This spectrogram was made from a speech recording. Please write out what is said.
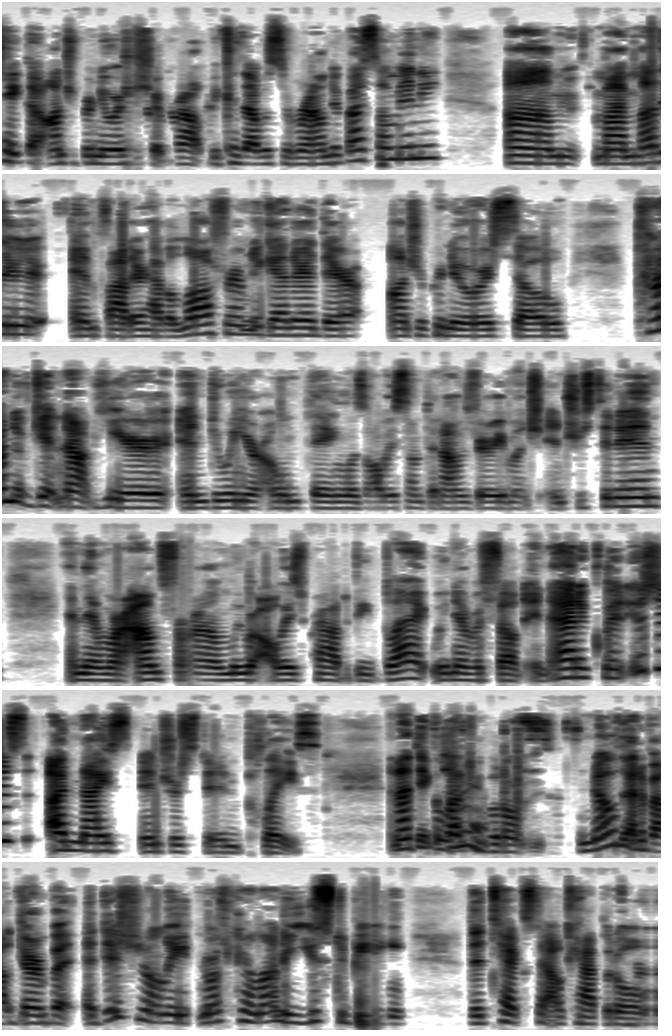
take the entrepreneurship route because I was surrounded by so many. Um, my mother and father have a law firm together. They're entrepreneurs, so kind of getting out here and doing your own thing was always something I was very much interested in. And then where I'm from, we were always proud to be black. We never felt inadequate. It was just a nice, interesting place. And I think a lot of people don't know that about Durham. But additionally, North Carolina used to be the textile capital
